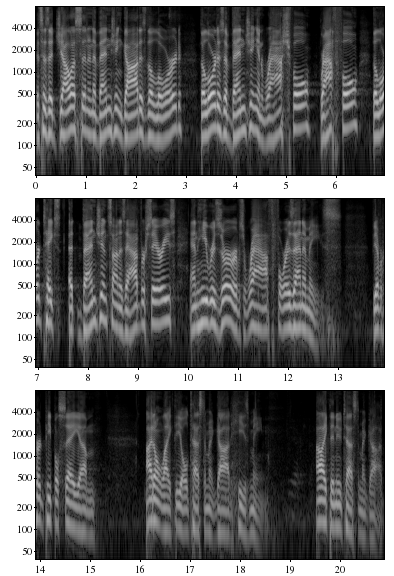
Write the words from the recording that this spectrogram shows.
it says, A jealous and an avenging God is the Lord. The Lord is avenging and wrathful, wrathful. The Lord takes vengeance on his adversaries, and he reserves wrath for his enemies. Have you ever heard people say, um, I don't like the Old Testament God, he's mean. I like the New Testament God.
